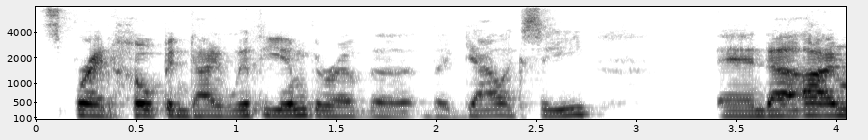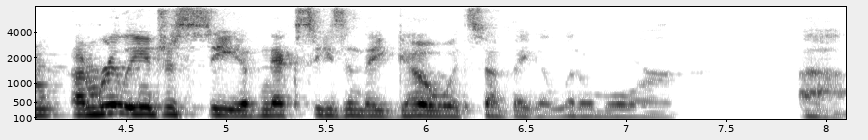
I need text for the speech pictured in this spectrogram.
spread hope and dilithium throughout the, the galaxy. And uh, I'm I'm really interested to see if next season they go with something a little more uh,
